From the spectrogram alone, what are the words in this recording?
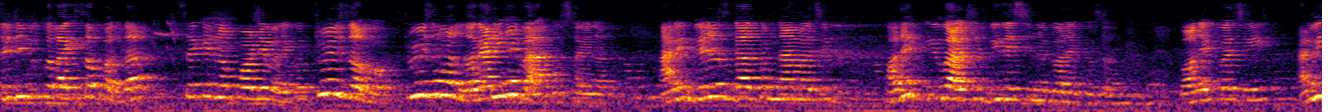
जिडिपीको लागि सबभन्दा सेकेन्डमा पढ्ने भनेको टुरिज्म हो। टुरिज्ममा लगानी नै भएको छैन। हामी बेरोजगारको नाममा चाहिँ हरेक युवाहरू चाहिँ विदेशी नै गरेको छ। भनेपछि हामी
